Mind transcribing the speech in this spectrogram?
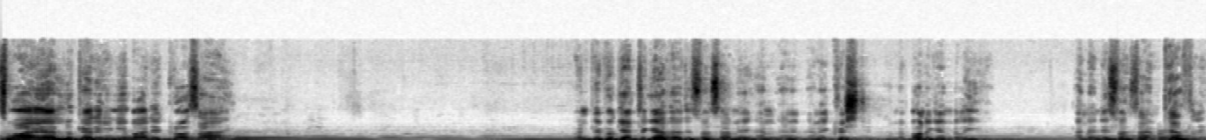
That's why I look at anybody cross-eyed. When people get together, this one says, I'm a, I'm, I'm- a Christian, I'm a born-again believer. And then this one says, I'm Catholic.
